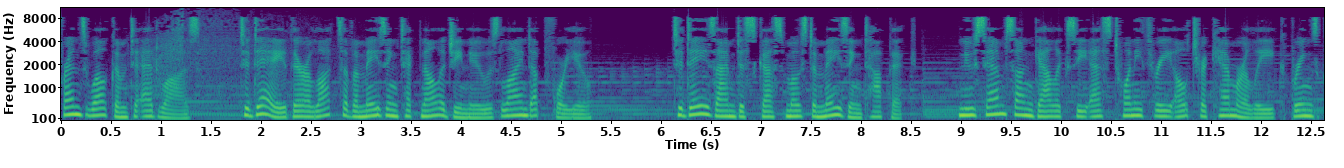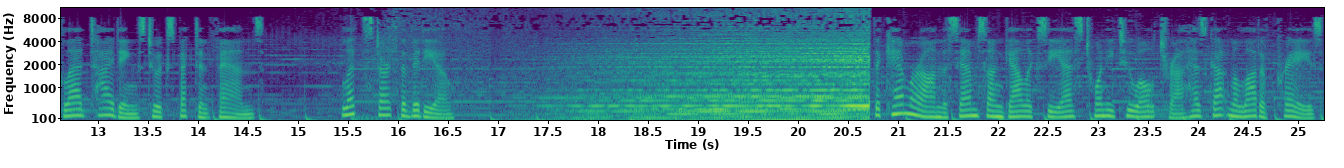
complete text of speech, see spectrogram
Friends welcome to Eduaz. Today there are lots of amazing technology news lined up for you. Today's I'm discuss most amazing topic. New Samsung Galaxy S23 Ultra camera leak brings glad tidings to expectant fans. Let's start the video. The camera on the Samsung Galaxy S22 Ultra has gotten a lot of praise,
